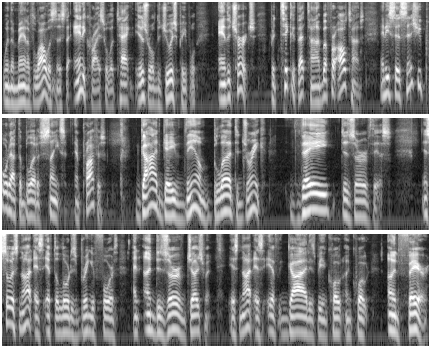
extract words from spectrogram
when the man of lawlessness, the Antichrist, will attack Israel, the Jewish people, and the church, particularly at that time, but for all times. And he says, Since you poured out the blood of saints and prophets, God gave them blood to drink. They deserve this. And so it's not as if the Lord is bringing forth an undeserved judgment. It's not as if God is being quote unquote unfair.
